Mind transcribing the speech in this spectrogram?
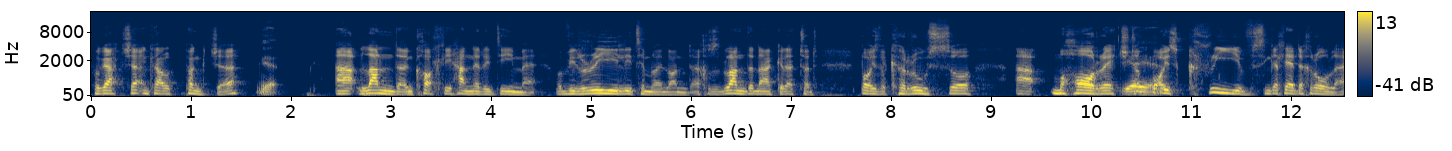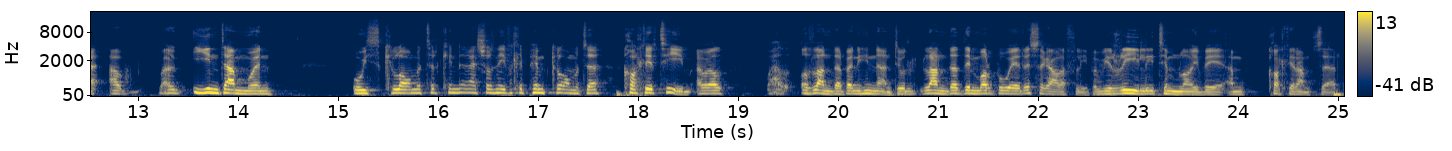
Pogaccia yn cael puncture. Yeah. A Landa yn colli hanner ei dîmau. O e. fi rili really tymlo i Landa, achos oedd Landa na gyda, twyd, boes fe Caruso, a Mohoric, yeah, yeah. boes cryf sy'n gallu edrych ar ole. A, a un damwen 8 km cyn yr esos neu falle 5 km, colli'r tîm. A wel, wel oedd Landa ben ei hunan. Dwi'n Landa ddim mor bwerus ag ala Fflip. A fi rili really timlo i fe am colli'r amser.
